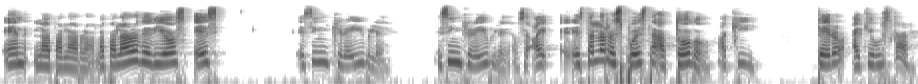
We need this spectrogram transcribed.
en la palabra. La palabra de Dios es, es increíble, es increíble. O sea, está la respuesta a todo aquí, pero hay que buscar,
